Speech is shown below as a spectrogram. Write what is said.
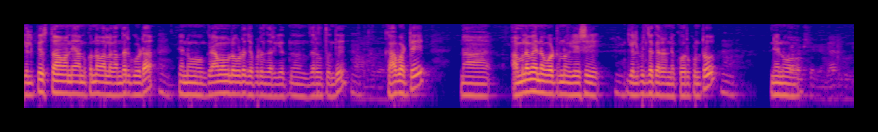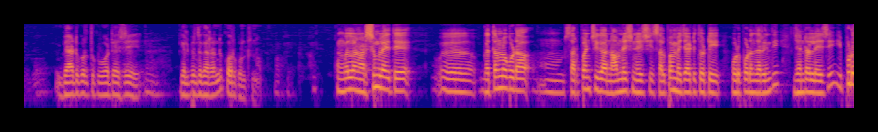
గెలిపిస్తామని అనుకున్న వాళ్ళకందరికీ కూడా నేను గ్రామంలో కూడా చెప్పడం జరిగే జరుగుతుంది. కాబట్టి నా అమలమైన ఓటును వేసి గెలిపించగలరని కోరుకుంటూ నేను బ్యాట్ గుర్తుకు ఓటేసి గెలిపించగలని గెలిపించగలరని కోరుకుంటున్నాం. నరసింహులు అయితే గతంలో కూడా సర్పంచిగా సర్పంచ్గా నామినేషన్ వేసి స్వల్ప మెజార్టీతోటి ఓడిపోవడం జరిగింది జనరల్ వేసి. ఇప్పుడు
